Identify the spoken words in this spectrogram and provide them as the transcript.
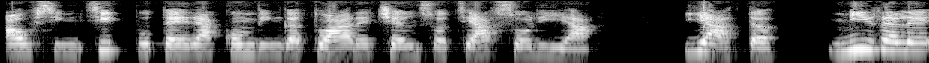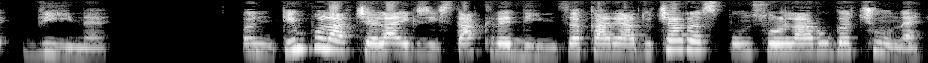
au simțit puterea convingătoare ce însoțea solia. Iată, mirele vine. În timpul acela exista credință care aducea răspunsul la rugăciune,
